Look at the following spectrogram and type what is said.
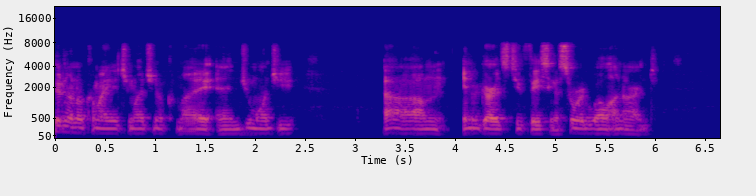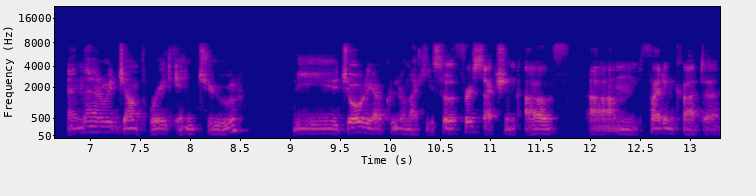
no Kamae, Ichimonji no Kamae, and Jumonji um, in regards to facing a sword well unarmed. And then we jump right into the Joryaku no Maki, so the first section of um, fighting kata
